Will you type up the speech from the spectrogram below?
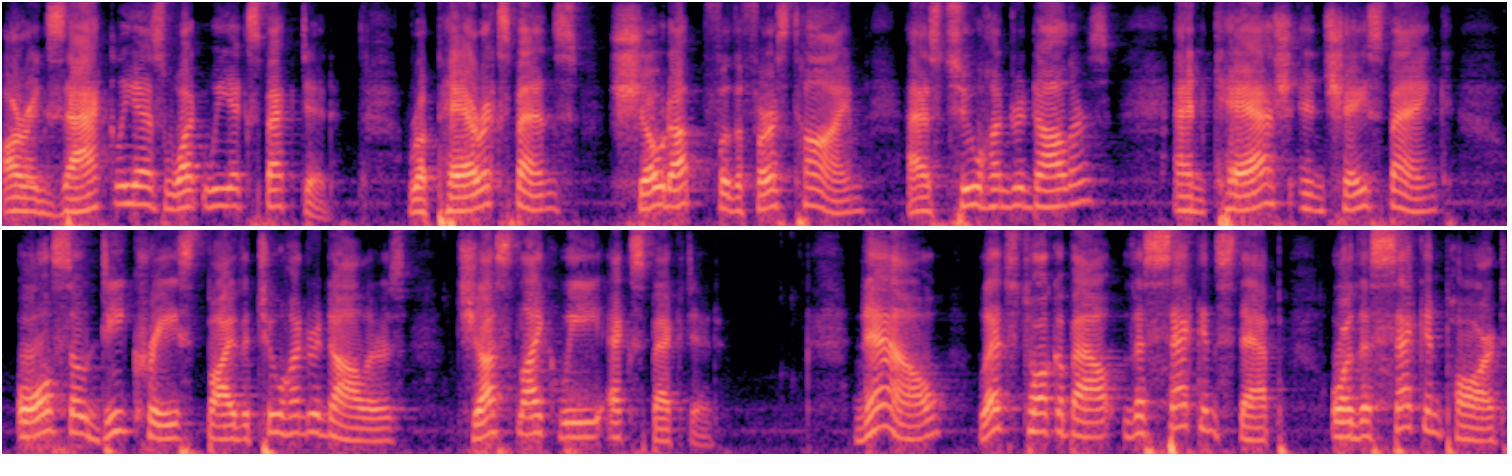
are exactly as what we expected. Repair expense showed up for the first time as $200, and cash in Chase Bank also decreased by the $200 just like we expected. Now, let's talk about the second step or the second part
